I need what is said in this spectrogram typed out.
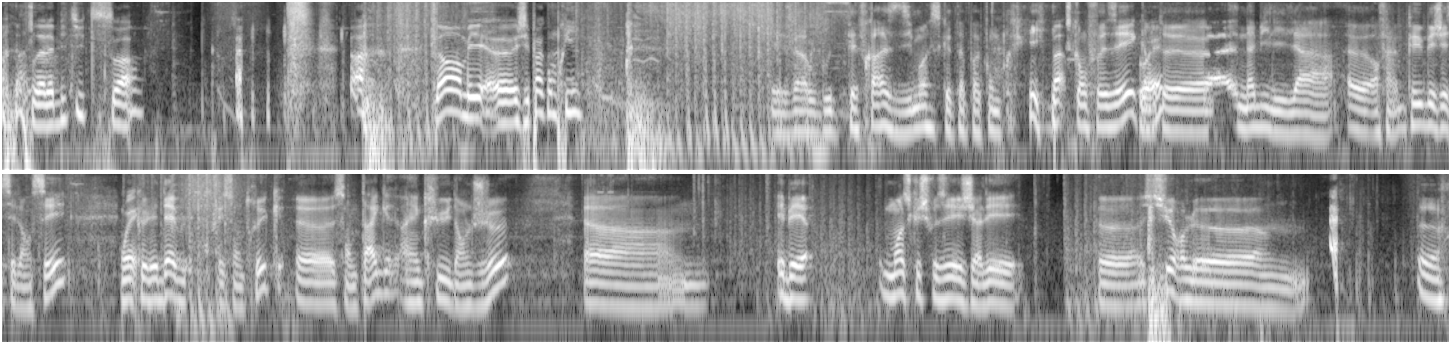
On a l'habitude ce soir. Ah. non, mais euh, j'ai pas compris. Et va au bout de tes phrases, dis-moi ce que t'as pas compris. Bah, ce qu'on faisait quand ouais. euh, Nabil, il a. euh, enfin, PUBG s'est lancé. Ouais. Que les devs fait son truc, euh, son tag inclus dans le jeu. Euh, et bien, moi, ce que je faisais, j'allais euh, sur le. euh,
